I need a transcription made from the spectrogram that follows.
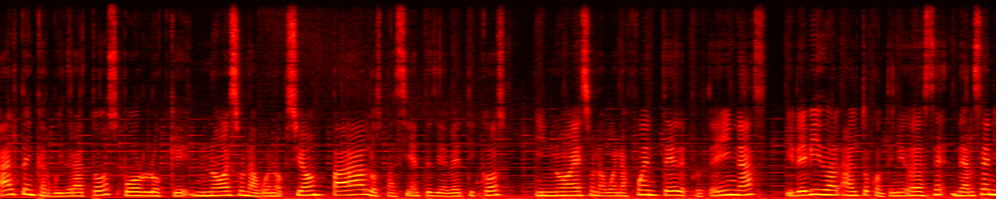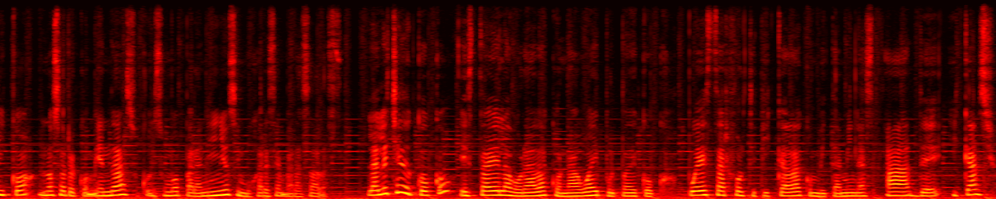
alta en carbohidratos, por lo que no es una buena opción para los pacientes diabéticos y no es una buena fuente de proteínas y debido al alto contenido de arsénico no se recomienda su consumo para niños y mujeres embarazadas. La leche de coco está elaborada con agua y pulpa de coco. Puede estar fortificada con vitaminas A, D y calcio.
